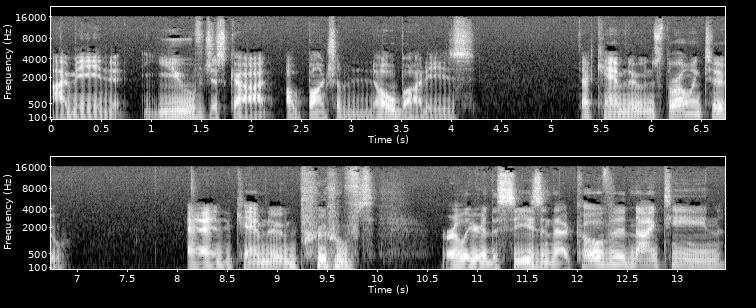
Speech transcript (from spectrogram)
I mean, you've just got a bunch of nobodies that Cam Newton's throwing to. And Cam Newton proved earlier this season that COVID 19,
